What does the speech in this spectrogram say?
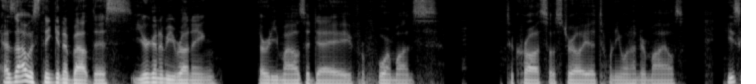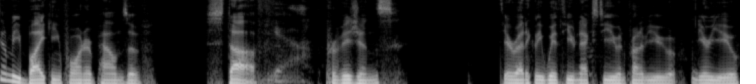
as I was thinking about this, you're going to be running 30 miles a day for four months to cross Australia, 2,100 miles. He's going to be biking 400 pounds of stuff, yeah. provisions, theoretically with you, next to you, in front of you, near you,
